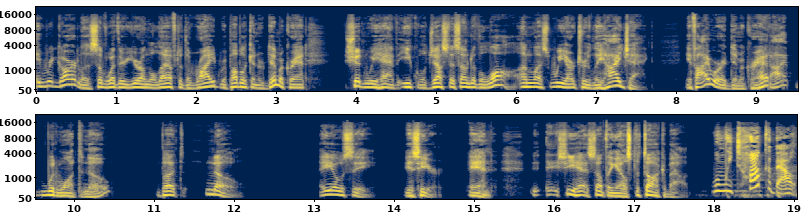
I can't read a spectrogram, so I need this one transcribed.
Regardless of whether you're on the left or the right, Republican or Democrat, Shouldn't we have equal justice under the law unless we are truly hijacked? If I were a Democrat, I would want to know. But no, AOC is here and she has something else to talk about. When we talk about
